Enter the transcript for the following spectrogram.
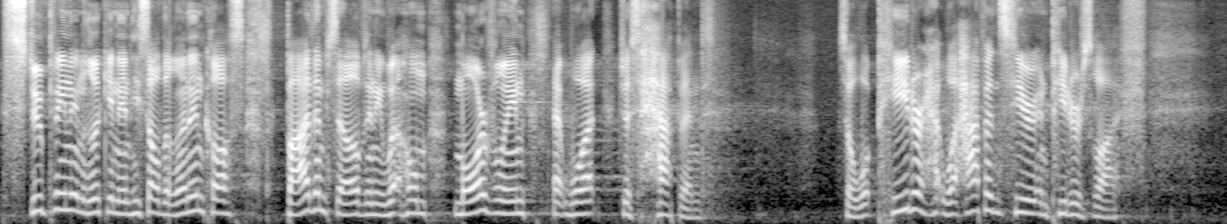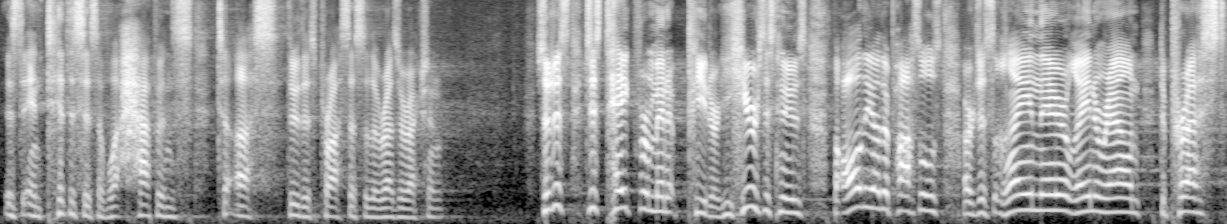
Stooping and looking in, he saw the linen cloths by themselves, and he went home marveling at what just happened. So, what Peter, what happens here in Peter's life is the antithesis of what happens to us through this process of the resurrection. So just, just take for a minute Peter. He hears this news, but all the other apostles are just laying there, laying around, depressed,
